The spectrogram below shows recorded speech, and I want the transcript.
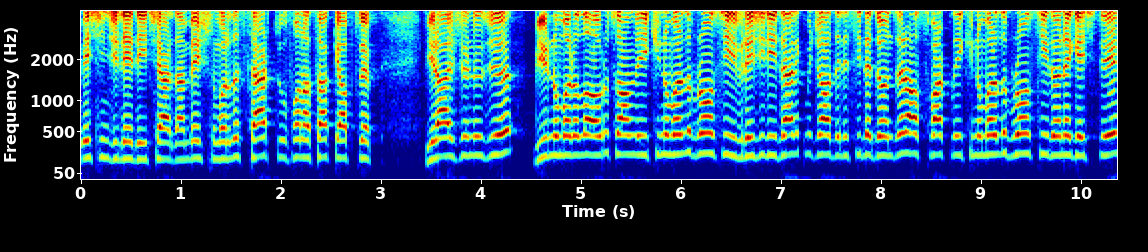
Beşinciliğe de içeriden 5 numaralı Sert Tufan atak yaptı. Viraj dönüldü. 1 numaralı Arutan ve 2 numaralı Bronze Hill virajı liderlik mücadelesiyle döndüler. Az farklı 2 numaralı Bronze Hill öne geçti.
